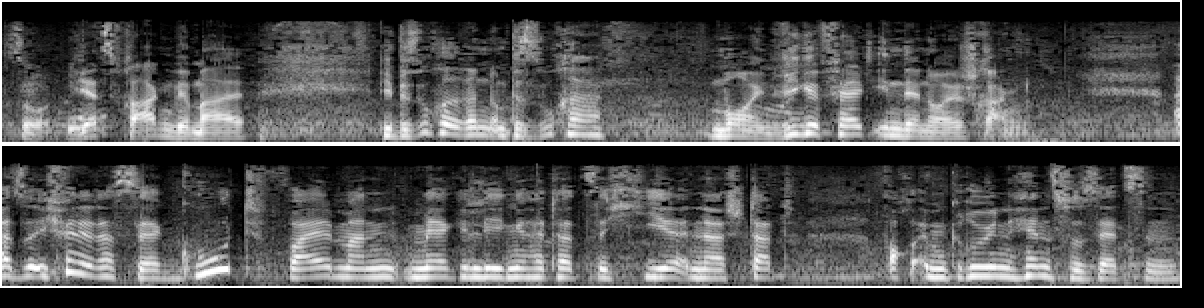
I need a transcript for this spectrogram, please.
So, jetzt fragen wir mal die Besucherinnen und Besucher. Moin, wie gefällt Ihnen der neue Schrank? Also ich finde das sehr gut, weil man mehr Gelegenheit hat, sich hier in der Stadt auch im Grün hinzusetzen.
